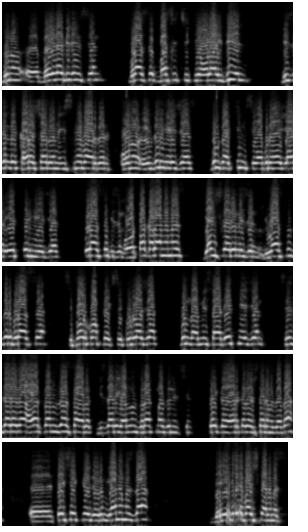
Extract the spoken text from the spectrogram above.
Bunu e, böyle bilinsin. Burası basitçik bir olay değil. Bizim bir Karaçalı'nın ismi vardır. Onu öldürmeyeceğiz. Burada kimseye buraya yer ettirmeyeceğiz. Burası bizim ortak alanımız. Gençlerimizin yuvasıdır burası. Spor kompleksi kurulacak. Bunda müsaade etmeyeceğim. Sizlere de ayaklarınıza sağlık. Bizleri yalnız bırakmadığınız için tekrar arkadaşlarımıza da e, teşekkür ediyorum. Yanımızda belediye başkanımız,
